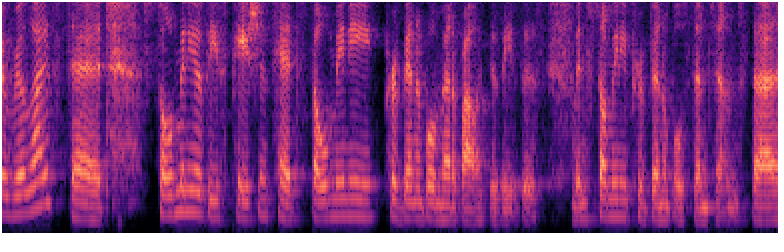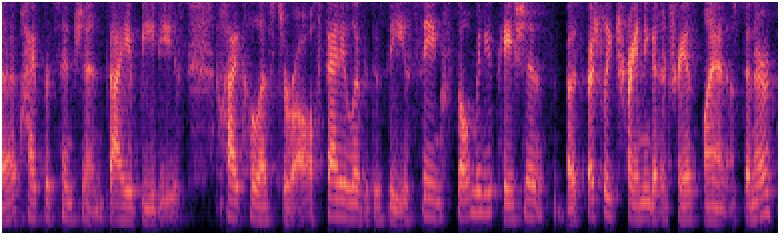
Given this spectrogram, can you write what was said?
realized that so many of these patients had so many preventable metabolic diseases and so many preventable symptoms the hypertension, diabetes, high cholesterol, fatty liver disease. Seeing so many patients, especially training at a transplant center,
